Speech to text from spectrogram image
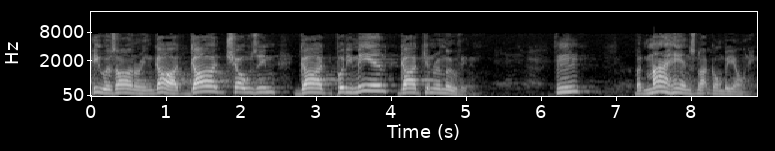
he was honoring God. God chose him. God put him in. God can remove him. Hmm? But my hand's not going to be on him.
